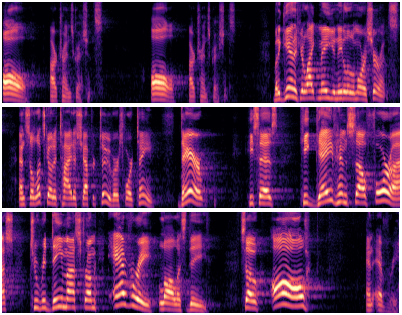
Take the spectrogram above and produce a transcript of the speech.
all our transgressions. All our transgressions. But again, if you're like me, you need a little more assurance. And so let's go to Titus chapter 2, verse 14. There, he says, He gave Himself for us to redeem us from every lawless deed. So, all and every.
